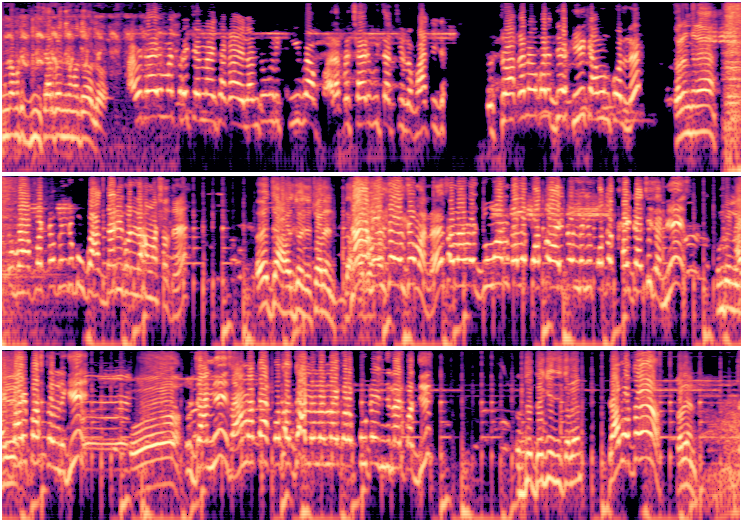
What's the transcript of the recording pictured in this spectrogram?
মোটামুটি তিন চার পাঁচ মধ্যে হলো। আমি তো এই মাত্র চেন্নাই থাকা এলাম তো বলি কি ব্যাপার? একটা ছাড়ি বিচার ছিল ভাতি যা। তো চকানো করে দেখি কেমন করলে। চলেন কেন। তো ব্যাপারটা কিন্তু খুব গাদ্দারি করলে আমার সাথে। যা হল চলে চলেন। যা, যা যা। বলছে বলছে শালা আমরা জুয়ান কালে কত আইটম লেগে কত খাইতে আছে জানিস? কোনটা লেগে? বাইপাসটার লেগে। ও। তুই জানিস আমাকে কথা জানালে নাই করে ফুটে ইঞ্জিলাই কর দি দেখিয়েছি চলেন। যাব তো। চলেন। চ।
